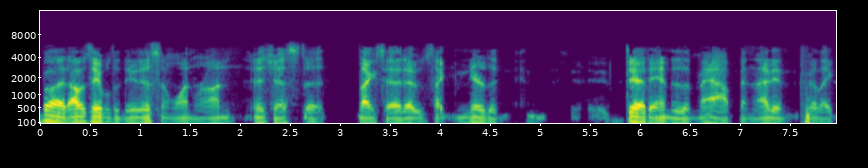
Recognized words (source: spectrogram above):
But I was able to do this in one run. It's just that, like I said, it was like near the dead end of the map, and I didn't feel like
